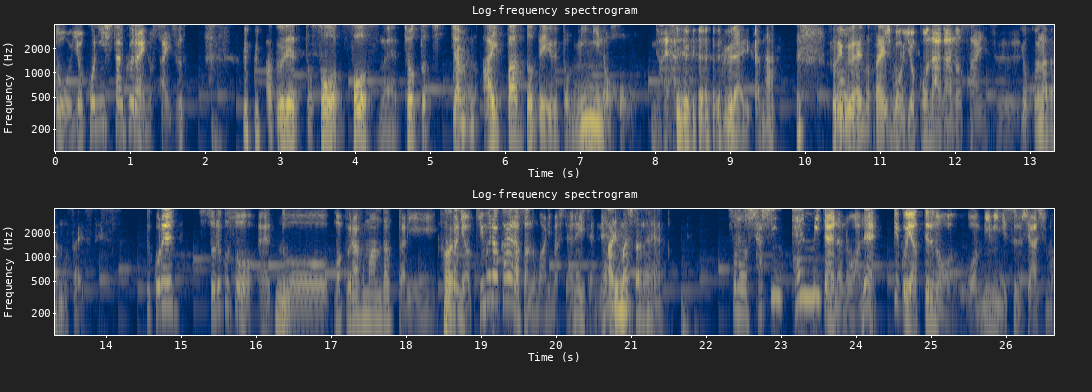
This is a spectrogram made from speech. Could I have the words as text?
トを横にしたぐらいのサイズ？タブレット、そう、そうっすね。ちょっとちっちゃめの iPad でいうとミニの方はいはい ぐらいかな。それぐらいのサイズ横長のサイズ。横長のサイズです。でこれ、それこそ、えっと、まあ、ブラフマンだったり、はい中には木村カエラさんのもありましたよね、以前ね。ありましたね。その写真展みたいなのはね、結構やってるのは耳にするし、足も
